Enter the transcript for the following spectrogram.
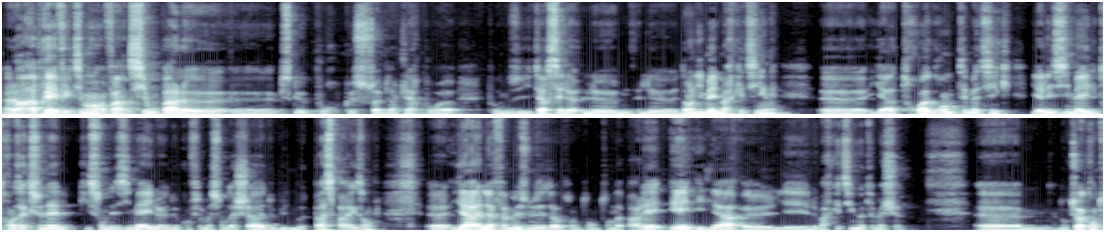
Alors après, effectivement, enfin, si on parle, puisque pour que ce soit bien clair pour nos auditeurs, c'est dans l'email marketing, euh, il y a trois grandes thématiques. Il y a les emails transactionnels qui sont des emails de confirmation d'achat, d'oubli de mot de passe par exemple. Euh, il y a la fameuse newsletter dont, on a parlé et il y a euh, le marketing automation. donc tu vois, quand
